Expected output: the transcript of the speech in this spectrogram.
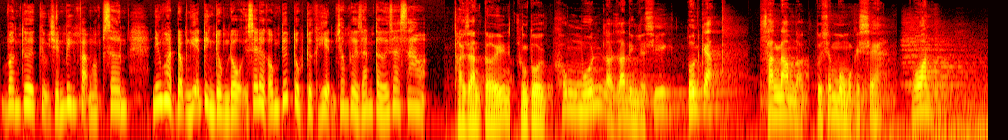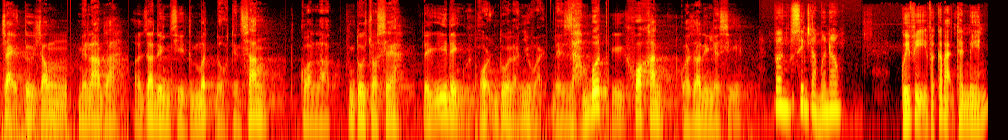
Vâng thưa cựu chiến binh Phạm Ngọc Sơn, những hoạt động nghĩa tình đồng đội sẽ được ông tiếp tục thực hiện trong thời gian tới ra sao ạ? Thời gian tới chúng tôi không muốn là gia đình liệt sĩ tốn kém. Sang năm là tôi sẽ mua một cái xe ngon chạy từ trong miền Nam ra. Gia đình chỉ mất đổ tiền xăng, còn là chúng tôi cho xe. Đấy ý định của hội chúng tôi là như vậy để giảm bớt cái khó khăn của gia đình liệt sĩ. Vâng, xin cảm ơn ông. Quý vị và các bạn thân mến,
